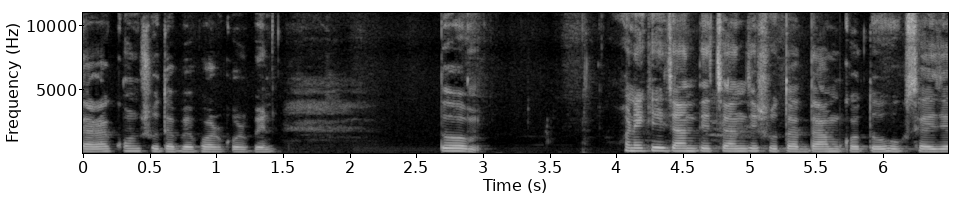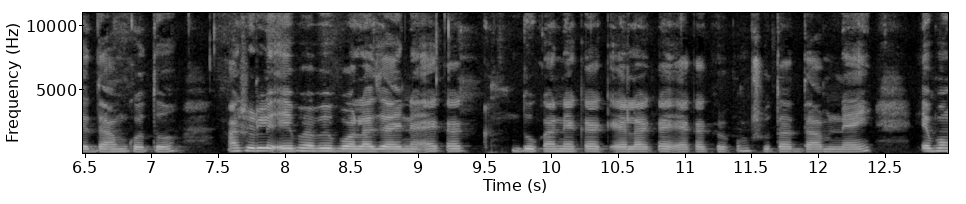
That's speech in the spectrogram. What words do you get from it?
তারা কোন সুতা ব্যবহার করবেন। তো অনেকেই জানতে চান যে সুতার দাম কত হুক সাইজের দাম কত। আসলে এভাবে বলা যায় না। এক এক দোকান, এক এক এলাকায় এক এক রকম সুতার দাম নেয় এবং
